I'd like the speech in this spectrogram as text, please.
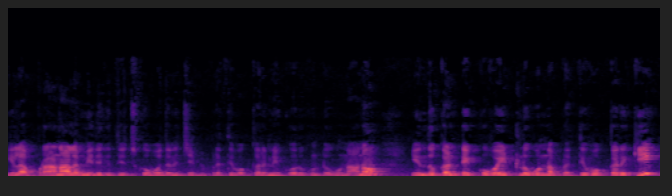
ఇలా ప్రాణాల మీదకి తెచ్చుకోవద్దని చెప్పి ప్రతి ఒక్కరిని కోరుకుంటూ ఉన్నాను. ఎందుకంటే కువైట్లో ఉన్న ప్రతి ఒక్కరికి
